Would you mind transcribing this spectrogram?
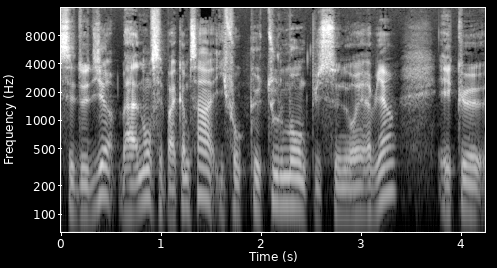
C'est de dire, bah non, c'est pas comme ça. Il faut que tout le monde puisse se nourrir bien et que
